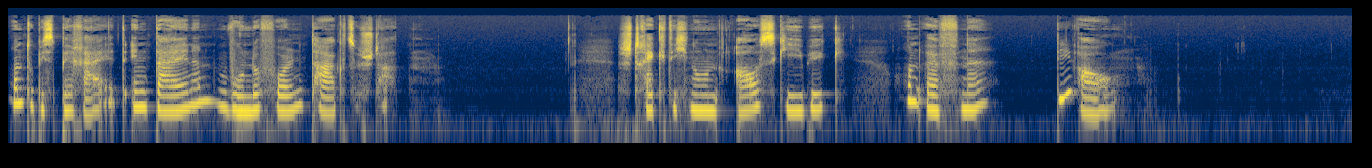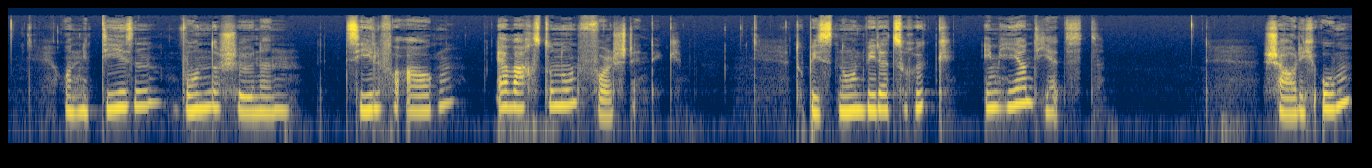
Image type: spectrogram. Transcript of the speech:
und du bist bereit, in deinen wundervollen Tag zu starten. Streck dich nun ausgiebig und öffne die Augen. Und mit diesem wunderschönen Ziel vor Augen erwachst du nun vollständig. Du bist nun wieder zurück im Hier und Jetzt. Schau dich um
